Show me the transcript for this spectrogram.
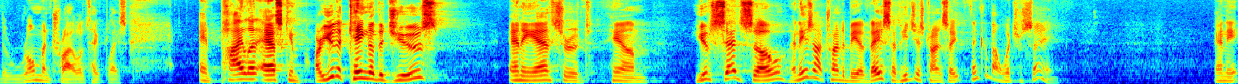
the Roman trial to take place. And Pilate asked him, Are you the king of the Jews? And he answered him, You've said so. And he's not trying to be evasive. He's just trying to say, Think about what you're saying. And, he,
